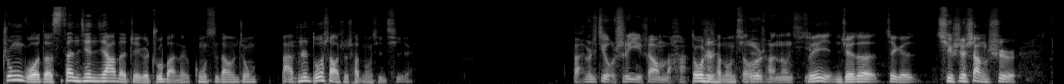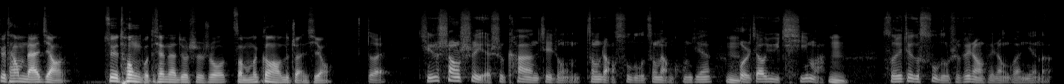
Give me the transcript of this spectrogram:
中国的三千家的这个主板的公司当中，百分之多少是传统型企业？百分之九十以上吧，都是传统企业，都是传统企业。所以你觉得这个其实上市对他们来讲最痛苦的现在就是说怎么更好的转型？对，其实上市也是看这种增长速度、增长空间，嗯或者叫预期嘛。嗯。所以这个速度是非常非常关键的，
